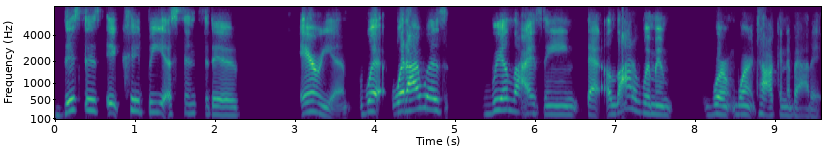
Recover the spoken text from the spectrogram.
this is it could be a sensitive area. What what i was realizing that a lot of women weren't weren't talking about it.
